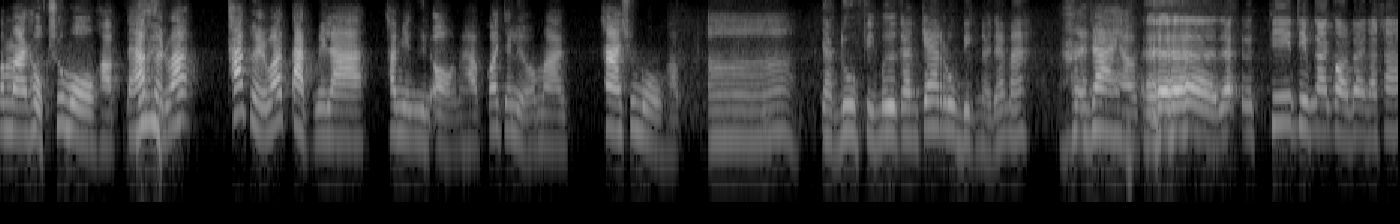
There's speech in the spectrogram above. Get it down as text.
ประมาณ 6 ชั่วโมงครับ แต่ถ้าเฮ้ยเกิดว่าถ้าเกิดว่าตัดเวลาทำอย่างอื่นออกนะครับ ก็จะเหลือประมาณ 5 ชั่วโมงครับอ่าอยากดูฝีมือการแก้รูบิกหน่อยได้ไหมได้ครับเออได้เออพี่ทีมงานก่อนหน่อยนะคะ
